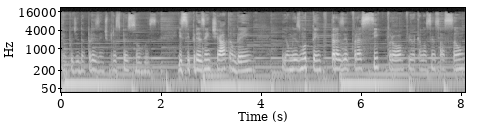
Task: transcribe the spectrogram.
tempo de dar presente para as pessoas e se presentear também e ao mesmo tempo trazer para si próprio aquela sensação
